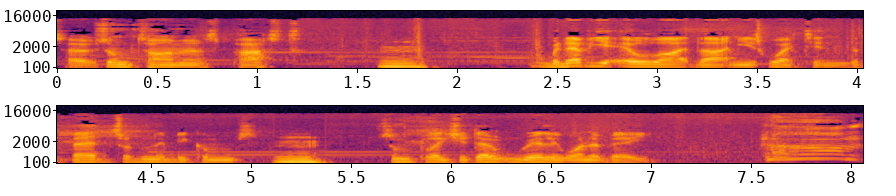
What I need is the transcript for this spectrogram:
So some time has passed. Whenever you're ill like that and you're sweating, the bed suddenly becomes someplace you don't really want to be. Mom!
